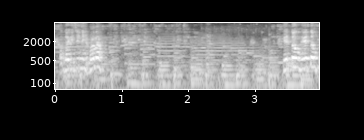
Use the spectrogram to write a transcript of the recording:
Satu lagi sini. Di mana? Hitung, hitung.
